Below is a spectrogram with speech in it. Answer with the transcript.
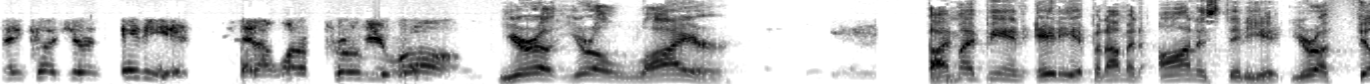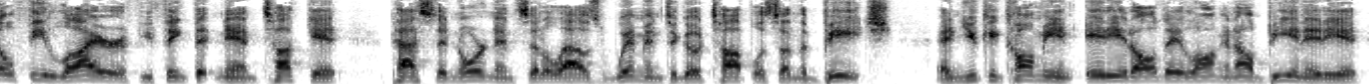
Because you're an idiot, and I want to prove you wrong. You're a you're a liar. I might be an idiot, but I'm an honest idiot. You're a filthy liar if you think that Nantucket passed an ordinance that allows women to go topless on the beach. And you can call me an idiot all day long, and I'll be an idiot,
